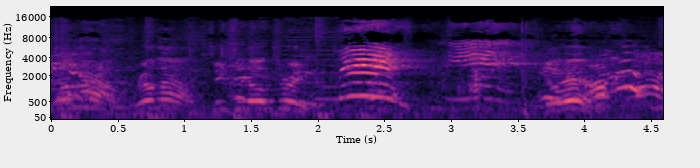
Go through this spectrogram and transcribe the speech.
Real loud, real loud. CG03. Me! Go ahead. Oh,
